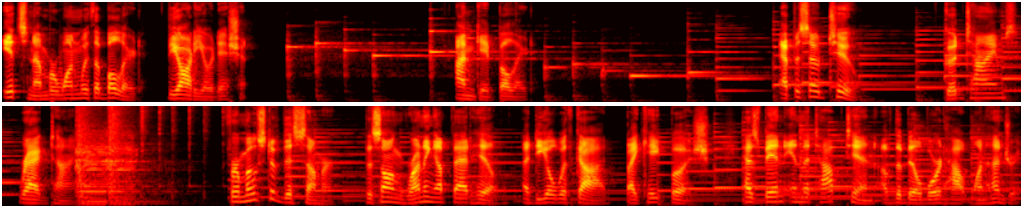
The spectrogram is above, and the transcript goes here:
It's number one with a Bullard, the audio edition. I'm Gabe Bullard. Episode 2 Good Times, Ragtime. For most of this summer, the song Running Up That Hill, A Deal with God by Kate Bush has been in the top 10 of the Billboard Hot 100.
